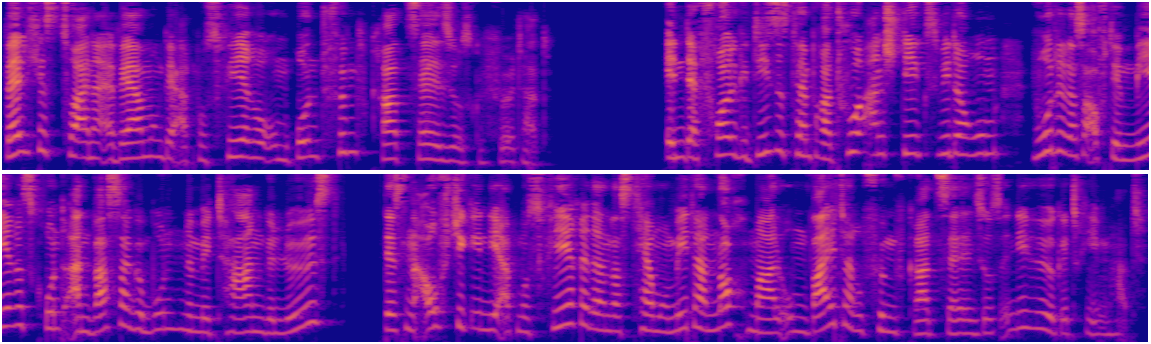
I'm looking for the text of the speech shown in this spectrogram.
welches zu einer Erwärmung der Atmosphäre um rund 5 Grad Celsius geführt hat. In der Folge dieses Temperaturanstiegs wiederum wurde das auf dem Meeresgrund an Wasser gebundene Methan gelöst, dessen Aufstieg in die Atmosphäre dann das Thermometer nochmal um weitere 5 Grad Celsius in die Höhe getrieben hat.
